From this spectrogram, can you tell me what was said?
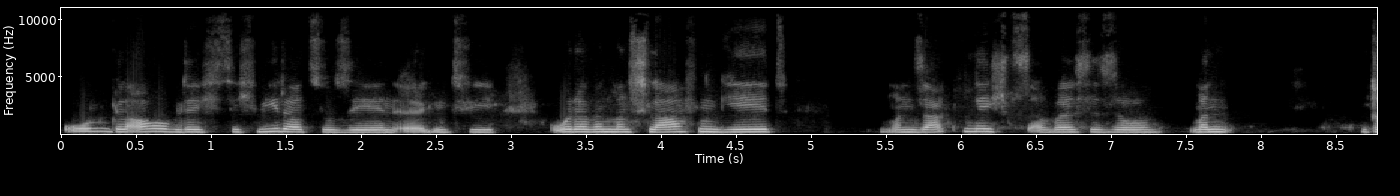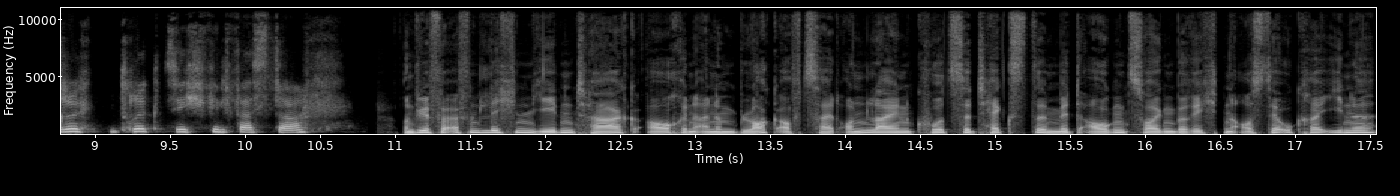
unglaublich, sich wiederzusehen irgendwie. Oder wenn man schlafen geht, man sagt nichts, aber es ist so, man drückt, drückt sich viel fester. Und wir veröffentlichen jeden Tag auch in einem Blog auf Zeit Online kurze Texte mit Augenzeugenberichten aus der Ukraine.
